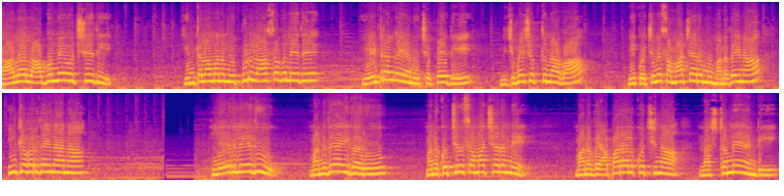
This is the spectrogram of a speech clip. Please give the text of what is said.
చాలా లాభమే వచ్చేది. ఇంతలా మనం ఎప్పుడు లాస్ అవ్వలేదే? ఏంటి రంగయ్య నువ్వు చెప్పేది నిజమే చెప్తున్నావా? నీకొచ్చిన సమాచారము మనదేనా? ఇంకెవరిదైనానా? లేదు లేదు. మనదే అయ్యగారు. మనకొచ్చిన సమాచారమే. మన వ్యాపారాలకు వచ్చిన నష్టమే అండి.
